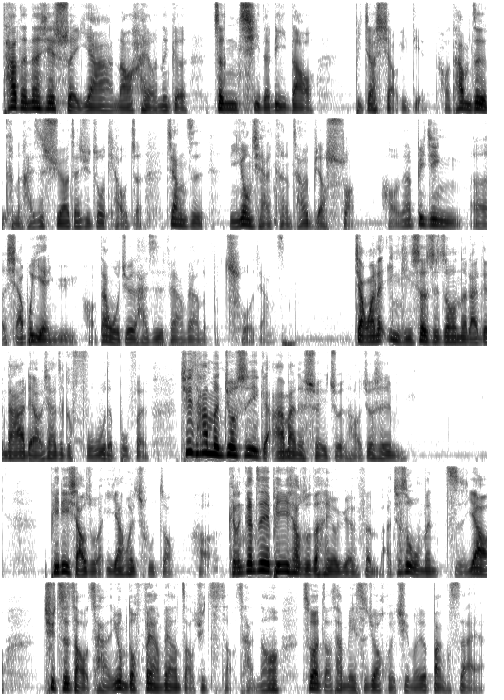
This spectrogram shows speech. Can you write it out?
它的那些水压，然后还有那个蒸汽的力道比较小一点。好，他们这个可能还是需要再去做调整，这样子你用起来可能才会比较爽。好，那毕竟呃瑕不掩瑜，好，但我觉得还是非常非常的不错，这样子。讲完了硬体设施之后呢，来跟大家聊一下这个服务的部分。其实他们就是一个阿曼的水准哈，就是霹雳小组一样会出众。好，可能跟这些霹雳小组都很有缘分吧。就是我们只要去吃早餐，因为我们都非常非常早去吃早餐，然后吃完早餐每次就要回去嘛，就棒晒啊，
